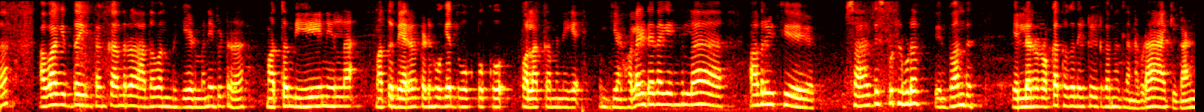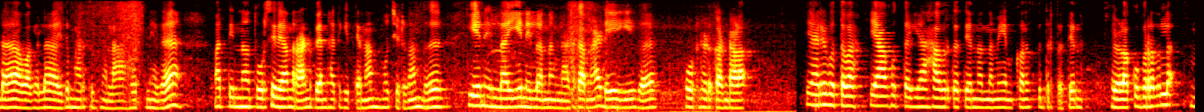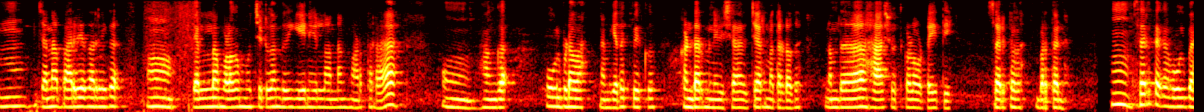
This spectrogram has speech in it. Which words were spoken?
ಅವಾಗಿದ್ದ ಇಲ್ಲಿ ತನಕ ಅಂದ್ರೆ ಅದು ಒಂದು ಗೇಡ್ ಮನೆ ಬಿಟ್ರೆ ಮತ್ತೊಂದು ಏನಿಲ್ಲ ಮತ್ತು ಬೇರೆ ಕಡೆ ಹೋಗ್ಯದ್ದು ಹೋಗ್ಬೇಕು ಹೊಲಕ್ಕ ಮನೆಗೆ. ಗೇಣ್ ಹೊಲ ಹಿಡಿಯೋದಾಗ ಹೆಂಗಿಲ್ಲ. ಆದ್ರೆ ಈಕೆ ಸಾಧಿಸ್ಬಿಟ್ಲು ಬಿಡು. ಇಲ್ಲಿ ಬಂದು. ಎಲ್ಲರೂ ರೊಕ್ಕ ತೆಗೆದಿಟ್ಟು ಇಟ್ಕೊಂಡಿದ್ಲನ್ನ ಬಿಡ. ಆಕೆ ಗಂಡ ಅವಾಗೆಲ್ಲ ಇದು ಮಾಡ್ತಿದ್ನಲ್ಲ ಆ ಹೊತ್ನ್ಯಾಗ ಮತ್ತಿನ್ನು ತೋರಿಸಿದೆ ಅಂದ್ರೆ ಅಣ್ಣ ಬೆನ್ನು ಹತ್ತಿಗಿತ್ತೆ ನಾನು ಮುಚ್ಚಿಟ್ಕೊಂಡು ಏನಿಲ್ಲ ಏನಿಲ್ಲ ಅನ್ನಂಗೆ ನಾಟಕ ಮಾಡಿ ಈಗ ಹೋಟ್ಲ್ ಹಿಡ್ಕೊಂಡಾಳ. ಯಾರಿಗೆ ಗೊತ್ತವ? ಯಾವ ಹೊತ್ತಾಗ ಯಾವ ಹಾವಿರ್ತೈತಿ ಅನ್ನೋದು ನಮಗೇನು ಕನಸು ಬಿದ್ದಿರ್ತೈತೇನು ಹೇಳೋಕ್ಕೂ ಬರೋದಿಲ್ಲ. ಹ್ಞೂ ಜನ ಭಾರಿ ಅದಾರ ಈಗ. ಹ್ಞೂ ಎಲ್ಲ ಮೊಳಗ ಮುಚ್ಚಿಟ್ಕೊಂಡು ಏನಿಲ್ಲ ಅನ್ನಂಗೆ ಮಾಡ್ತಾರೆ. ಹ್ಞೂ ಹಂಗೆ. ಹೋಗ್ಲಿ ಬಿಡವ ನಮ್ಗೆ ಎದಕ್ಕೆ ಬೇಕು? ಕಂಡರ್ ಮನೆ ವಿಷಯ ವಿಚಾರ ಮಾತಾಡೋದು. ನಮ್ದು ಹಾಶ್ ಹೊತ್ಕೊಳ್ಳೋ ಒಟ್ಟೈತಿ. ಸರಿ ತಗ, ಬರ್ತಾನೆ. ಹ್ಞೂ ಸರಿ ತಗ, ಹೋಗಿ ಬಾ.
